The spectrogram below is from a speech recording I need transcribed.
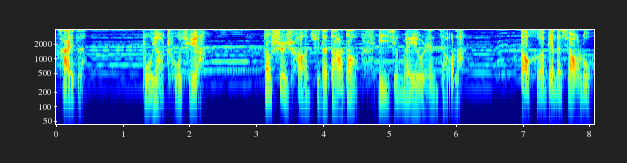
孩子，不要出去呀！到市场去的大道已经没有人走了，到河边的小路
